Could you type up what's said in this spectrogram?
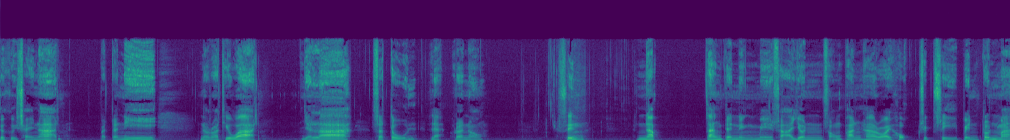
ก็คือชัยนาทปัตตานี นราธิวาสยะลา สตูล และระนอง ซึ่งนับตั้งแต่ 1 เมษายน 2564 เป็นต้นมา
